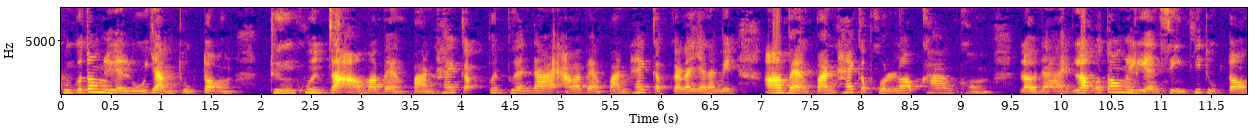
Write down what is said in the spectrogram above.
คุณก็ต้องเรียนรู้อย่างถูกต้อง ถึงคุณจะเอามาแบ่งปันให้กับเพื่อนๆได้ เอามาแบ่งปันให้กับกัลยาณมิตร เอามาแบ่งปันให้กับคนรอบข้างของเราได้ เราก็ต้องเรียนสิ่งที่ถูกต้อง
